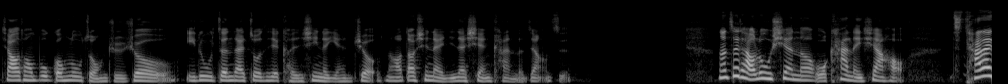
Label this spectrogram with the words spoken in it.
交通部公路总局就一路正在做这些可行性的研究，然后到现在已经在现看了这样子。那这条路线呢？我看了一下哈，它在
